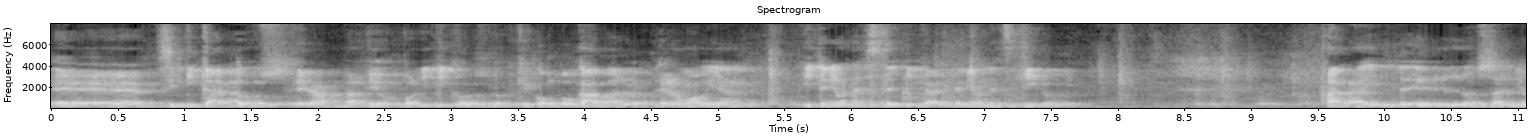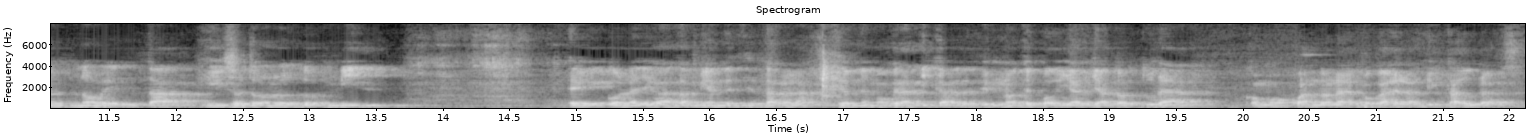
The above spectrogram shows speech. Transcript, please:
eh, sindicatos, eran partidos políticos los que convocaban, los que lo movían, y tenía una estética, tenía un estilo. A raíz de los años 90 y sobre todo los 2000, eh, con la llegada también de cierta relajación democrática, es decir, no te podían ya torturar, como cuando en la época de las dictaduras,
